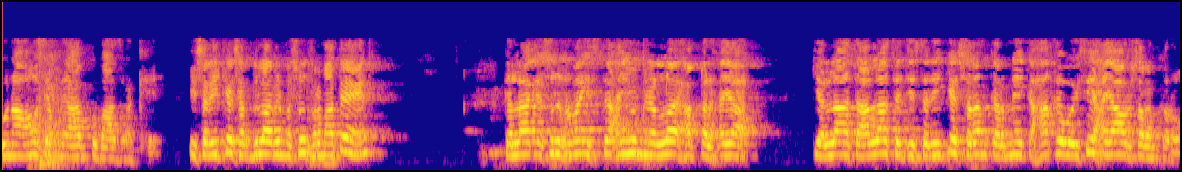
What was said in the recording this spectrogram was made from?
گناہوں سے اپنے آپ کو باز رکھے۔ اس طریقے سے عبداللہ بن مسعود فرماتے ہیں کہ اللہ کے سر فرمائے من اللہ حق الحیا کہ اللہ تعالیٰ سے جس طریقے شرم کرنے کا حق ہے، وہ اسی حیا اور شرم کرو۔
